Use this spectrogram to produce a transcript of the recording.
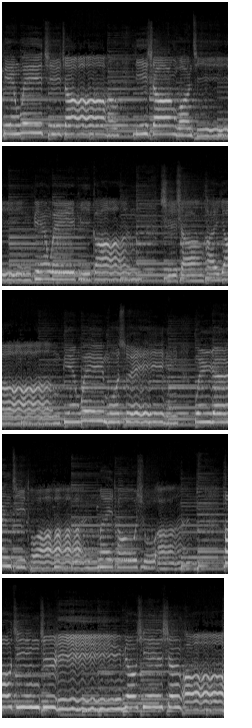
变为纸张，地上万景变为笔杆，世上海洋变为墨水，文人集团埋头书案，好景之力描写深爱，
